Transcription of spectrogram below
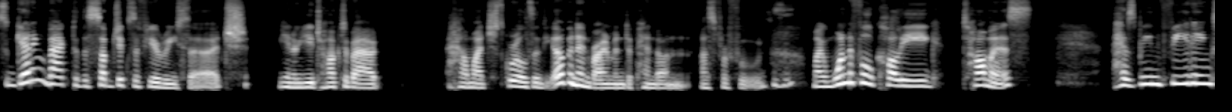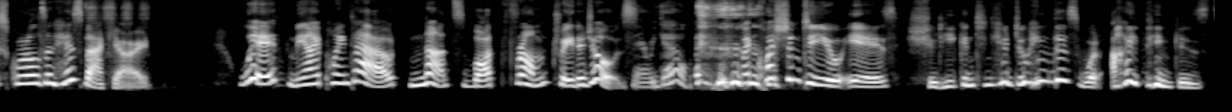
So getting back to the subjects of your research, you know, you talked about how much squirrels in the urban environment depend on us for food. Mm-hmm. My wonderful colleague, Thomas, has been feeding squirrels in his backyard with, may I point out, nuts bought from Trader Joe's. There we go. My question to you is should he continue doing this? What I think is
